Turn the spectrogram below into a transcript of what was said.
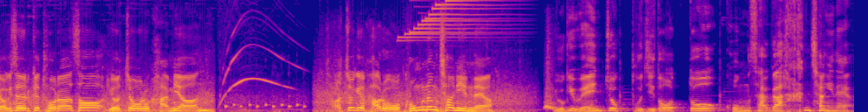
여기서 이렇게 돌아서 이쪽으로 가면 저쪽에 바로 공릉천이 있네요. 여기 왼쪽 부지도 또 공사가 한창이네요.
